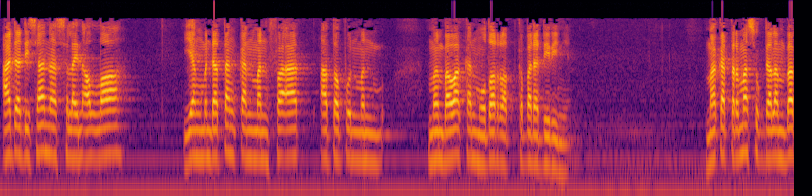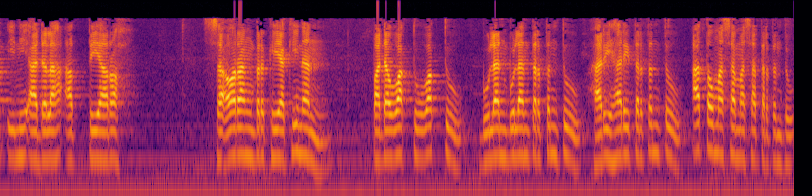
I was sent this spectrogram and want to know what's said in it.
ada di sana selain Allah yang mendatangkan manfaat ataupun membawakan mudarat kepada dirinya. Maka termasuk dalam bab ini adalah at-tiyarah. Seorang berkeyakinan pada waktu-waktu, bulan-bulan tertentu, hari-hari tertentu, atau masa-masa tertentu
